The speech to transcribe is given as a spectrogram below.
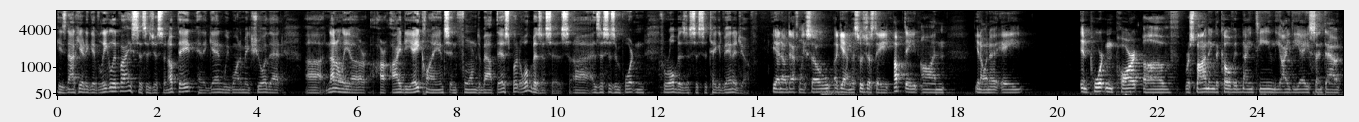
he's not here to give legal advice. This is just an update. And again, we want to make sure that uh, not only are our IDA clients informed about this, but all businesses, uh, as this is important for all businesses to take advantage of. Yeah, no, definitely. So again, this was just a update on, you know, an, a, important part of responding to COVID nineteen. The IDA sent out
